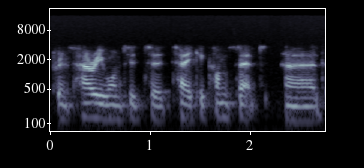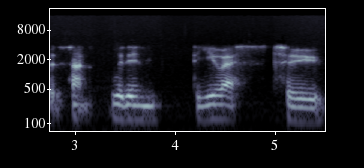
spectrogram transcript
Prince Harry wanted to take a concept uh, that sat within the US to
